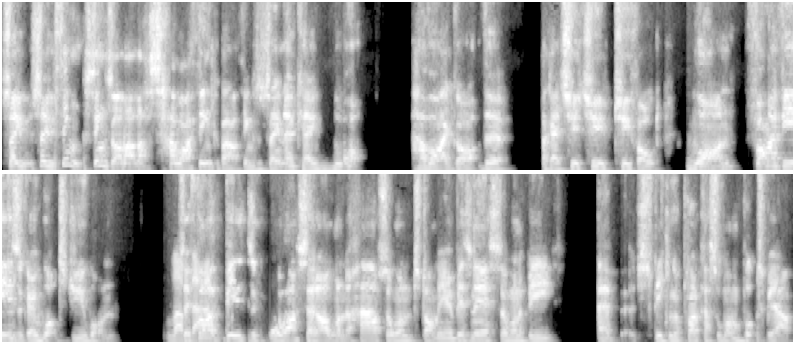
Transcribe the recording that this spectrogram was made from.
So, so things things like that. That's how I think about things. I'm saying, okay, what have I got that? Okay, two two twofold. One, five years ago, what did you want? Love so that. five years ago, I said I want a house. I want to start my own business. I want to be uh, speaking of podcasts. I want a book to be out.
